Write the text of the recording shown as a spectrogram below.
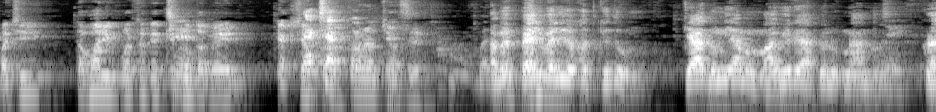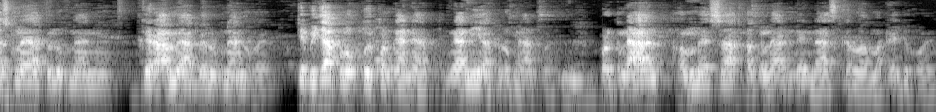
પછી તમારી ઉપર છે કે કેટલું તમે એક્સેપ્ટ કરો? છો. હવે પહેલી પહેલી વખત કીધું કે આ દુનિયામાં મહાવીરે આપેલું જ્ઞાન હોય કૃષ્ણએ આપેલું જ્ઞાન હોય કે રામે આપેલું જ્ઞાન હોય કે બીજા પણ કોઈ પણ જ્ઞાને જ્ઞાની આપેલું જ્ઞાન હોય. પણ જ્ઞાન હંમેશા અજ્ઞાનને નાશ કરવા માટે જ હોય.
